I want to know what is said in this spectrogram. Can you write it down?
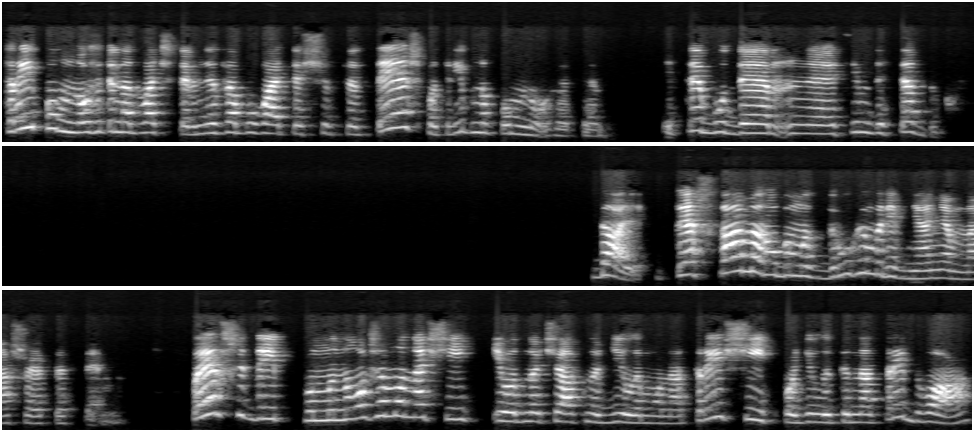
3 помножити на 24. Не забувайте, що це теж потрібно помножити. І це буде 72. Далі, те ж саме робимо з другим рівнянням нашої системи. Перший дріб помножимо на 6 і одночасно ділимо на 3. 6 поділити на 3 – 2.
